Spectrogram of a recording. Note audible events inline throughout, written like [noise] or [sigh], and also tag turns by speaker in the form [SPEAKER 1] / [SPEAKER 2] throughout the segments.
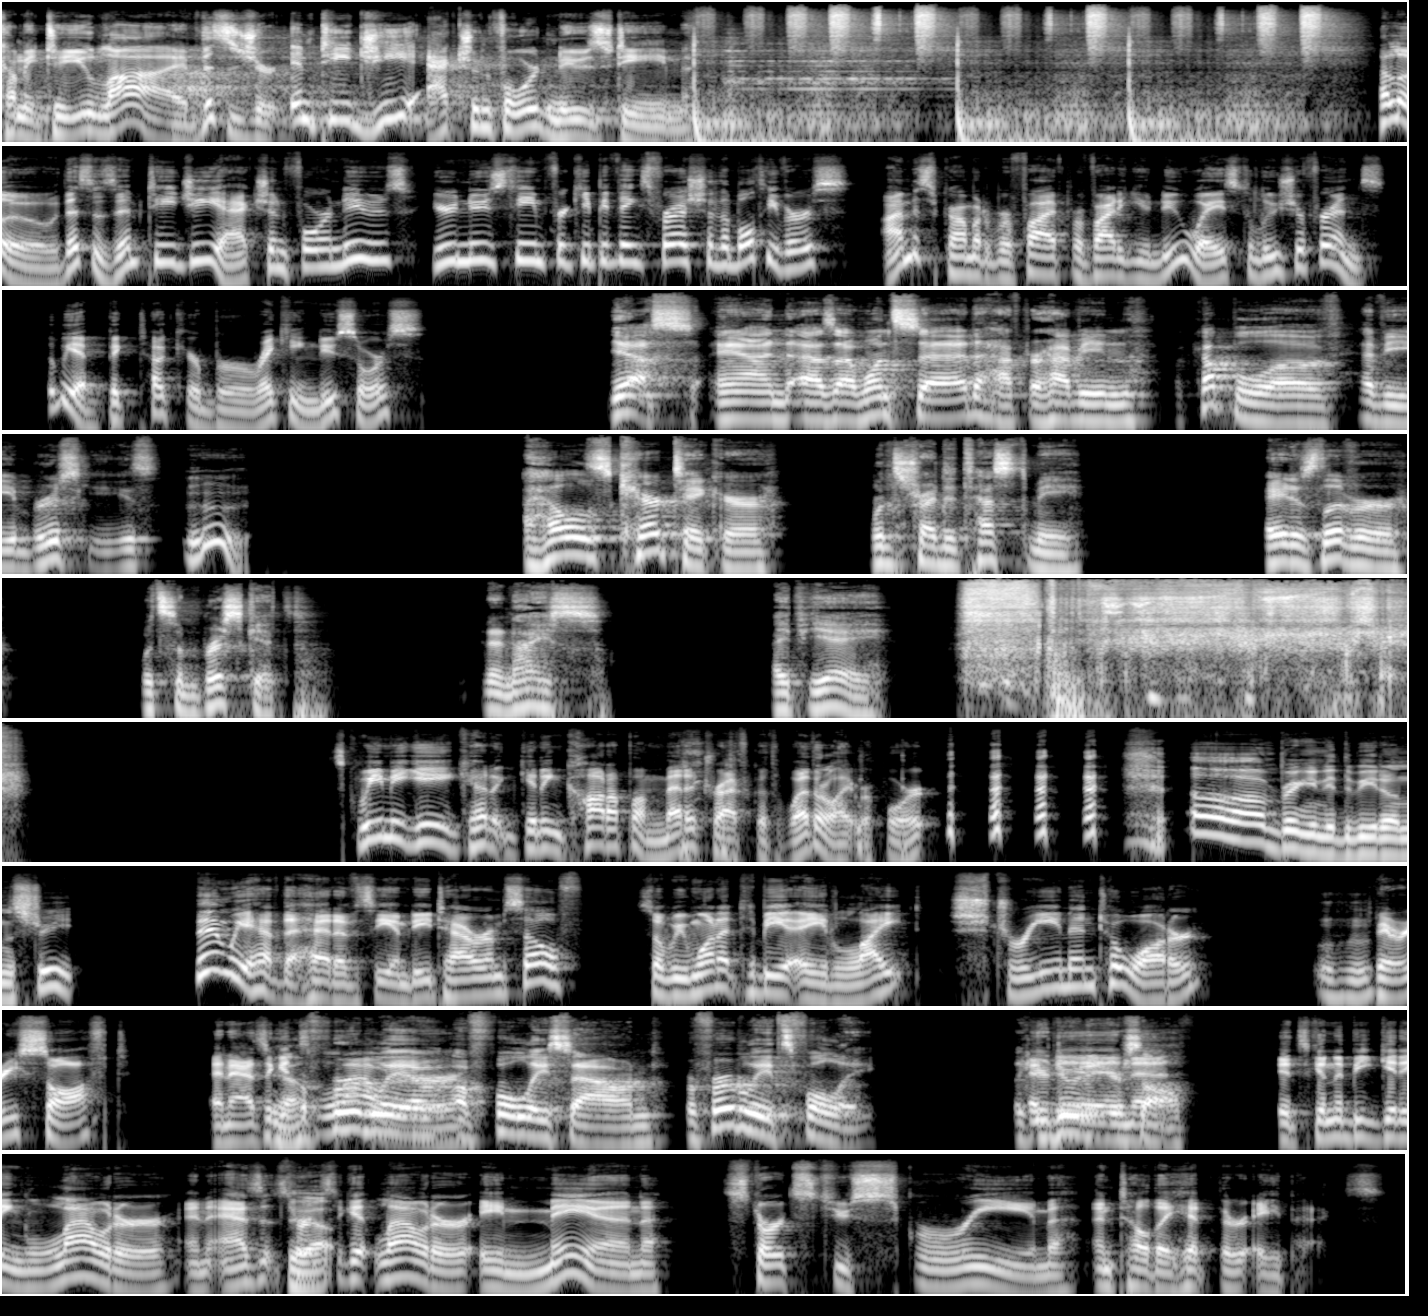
[SPEAKER 1] Coming to you live, this is your MTG Action Forward News Team.
[SPEAKER 2] Hello, this is MTG Action 4 News, your news team for keeping things fresh in the multiverse. I'm Mr. Commodore Number 5, providing you new ways to lose your friends. Then we have Big Tuck, your breaking news source.
[SPEAKER 3] Yes, and as I once said, after having a couple of heavy brewskis,
[SPEAKER 4] Mm.
[SPEAKER 3] a Hell's caretaker once tried to test me. Ate his liver with some brisket in a nice IPA.
[SPEAKER 2] Squee McGee get- getting caught up on meta traffic with Weatherlight Report. [laughs]
[SPEAKER 4] Oh, I'm bringing you the beat on the street.
[SPEAKER 2] then we have the head of CMD Tower himself. So we want it to be a light stream into water,
[SPEAKER 4] hmm
[SPEAKER 2] very soft, and as it
[SPEAKER 4] Yeah.
[SPEAKER 2] gets
[SPEAKER 3] Preferably
[SPEAKER 2] louder,
[SPEAKER 3] a, a Foley sound. Preferably it's Foley. Like you're doing it yourself.
[SPEAKER 2] it's going to be getting louder, and as it starts
[SPEAKER 4] Yep.
[SPEAKER 2] to get louder, a man starts to scream until they hit their apex.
